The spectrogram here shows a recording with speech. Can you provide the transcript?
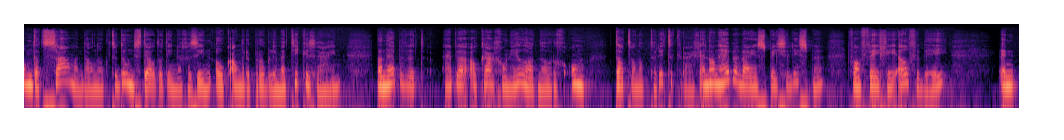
om dat samen dan ook te doen. Stel dat in een gezin ook andere problematieken zijn, dan hebben we het, hebben elkaar gewoon heel hard nodig om dat dan op de rit te krijgen. En dan hebben wij een specialisme van VGLVB. En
